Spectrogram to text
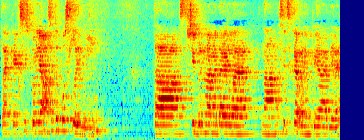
Tak jak si vzpomněl, asi to poslední, ta stříbrná medaile na hasičské olympiádě,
